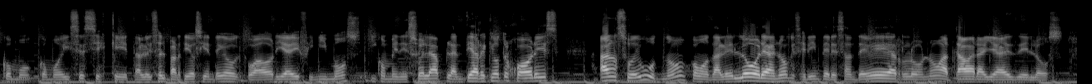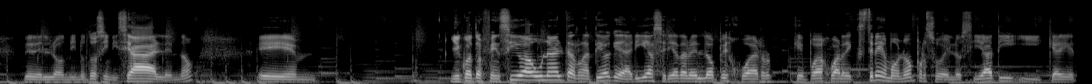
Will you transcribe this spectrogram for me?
como, como dices, si es que tal vez el partido siguiente con Ecuador ya definimos y con Venezuela plantear que otros jugadores hagan su debut, ¿no? Como tal vez Lora, ¿no? Que sería interesante verlo, ¿no? A Tábara ya desde los, desde los minutos iniciales, ¿no? Em, y en cuanto a ofensiva, una alternativa que daría sería tal vez López jugar, que pueda jugar de extremo, ¿no? Por su velocidad y, y que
